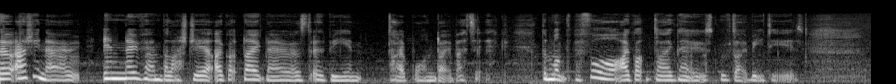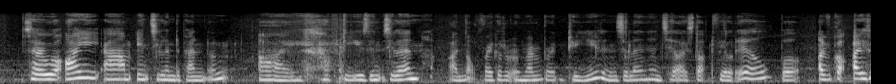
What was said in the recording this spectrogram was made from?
So as you know, in November last year I got diagnosed as being type 1 diabetic. The month before I got diagnosed with diabetes. So I am insulin dependent. I have to use insulin. I'm not very good at remembering to use insulin until I start to feel ill, but I've got I,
